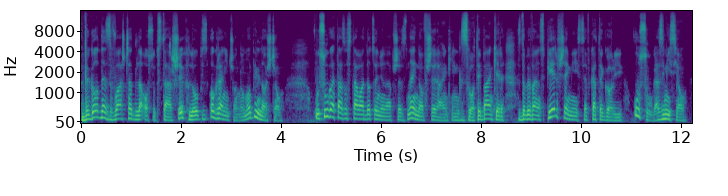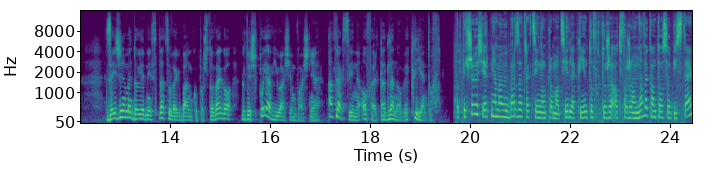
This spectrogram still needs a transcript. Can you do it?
Wygodne zwłaszcza dla osób starszych lub z ograniczoną mobilnością. Usługa ta została doceniona przez najnowszy ranking Złoty Bankier, zdobywając pierwsze miejsce w kategorii Usługa z misją. Zajrzymy do jednej z placówek banku pocztowego, gdyż pojawiła się właśnie atrakcyjna oferta dla nowych klientów. Od 1 sierpnia mamy bardzo atrakcyjną promocję dla klientów, którzy otworzą nowe konto osobiste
